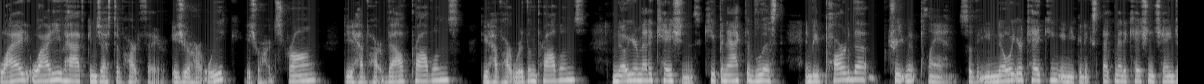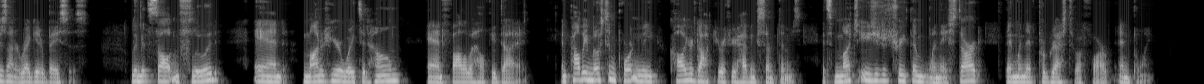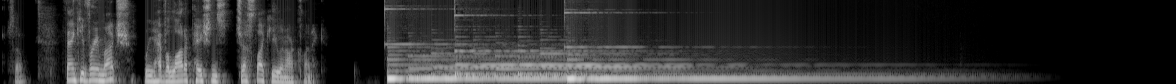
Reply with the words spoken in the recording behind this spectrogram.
Why, why do you have congestive heart failure? Is your heart weak? Is your heart strong? Do you have heart valve problems? Do you have heart rhythm problems? Know your medications, keep an active list, and be part of the treatment plan so that you know what you're taking and you can expect medication changes on a regular basis. Limit salt and fluid and monitor your weights at home and follow a healthy diet. And probably most importantly, call your doctor if you're having symptoms. It's much easier to treat them when they start than when they've progressed to a far endpoint. So thank you very much. We have a lot of patients just like you in our clinic.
